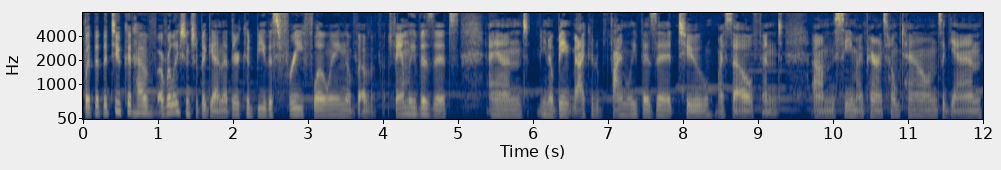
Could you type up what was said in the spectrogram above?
but that the two could have a relationship again, that there could be this free flowing of, of family visits and, you know, being, I could finally visit to myself and um, see my parents' hometowns again.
